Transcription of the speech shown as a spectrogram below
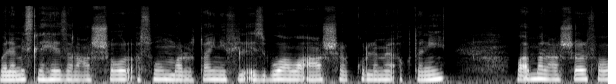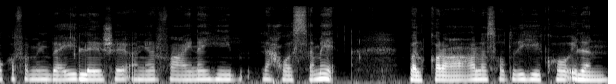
ولا مثل هذا العشار أصوم مرتين في الأسبوع وأعشر كل ما أقتنيه. وأما العشار فوقف من بعيد لا يشاء أن يرفع عينيه نحو السماء. بل قرع على صدره قائلا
